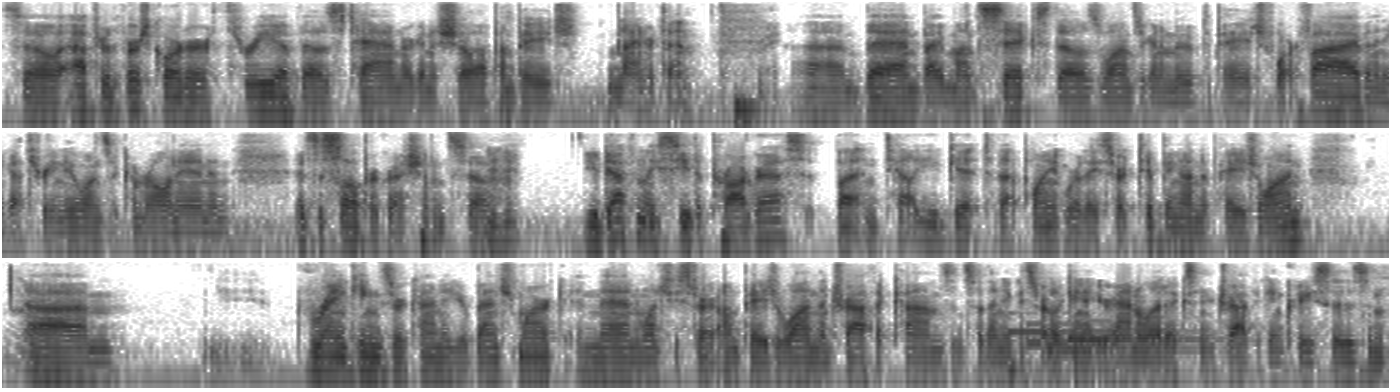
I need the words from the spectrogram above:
So after the first quarter, three of those 10 are going to show up on page nine or 10. Right. Um, then by month six, those ones are going to move to page four or five, and then you got three new ones that come rolling in, and it's a slow progression. So mm-hmm you definitely see the progress, but until you get to that point where they start tipping onto page one, um, rankings are kind of your benchmark. And then once you start on page one, then traffic comes, and so then you can start looking at your analytics and your traffic increases, and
